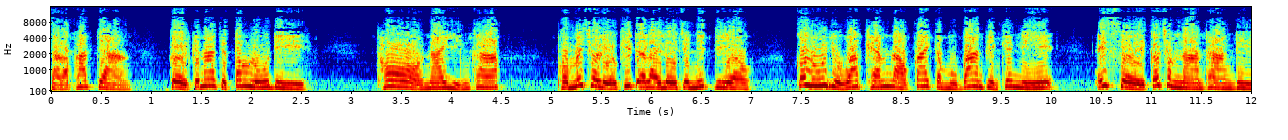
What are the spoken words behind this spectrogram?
สารพัดอย่าง เกิดก็น่าจะต้องรู้ดีท่อนายหญิงครับ ผมไม่เฉลียวคิดอะไรเลยจนนิดเดียว ก็รู้อยู่ว่าแคมป์เราใกล้กับหมู่บ้านเพียงแค่นี้ ไอ้เสยก็ชำนาญทางดี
